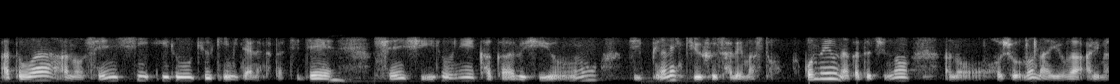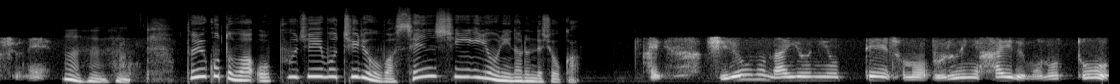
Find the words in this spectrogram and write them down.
あとは、あの、先進医療給付金みたいな形で、うん、先進医療に関わる費用の実費がね、給付されますと。こんなような形の、あの、保証の内容がありますよね。うん、うん、うん。ということは、オプジーボ治療は先進医療になるんでしょうか？はい。治療の内容によって、その部類に入るものと、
